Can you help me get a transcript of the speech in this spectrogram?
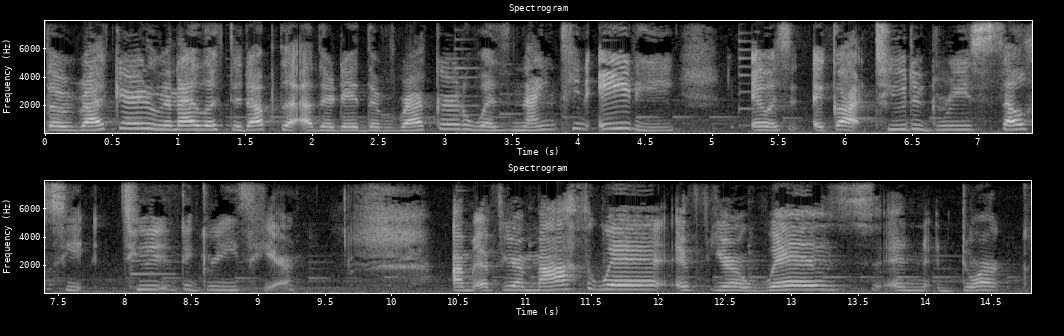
the record when I looked it up the other day. The record was 1980. It was it got two degrees Celsius, two degrees here. Um, if you're a math whiz, if you're a whiz and dork,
